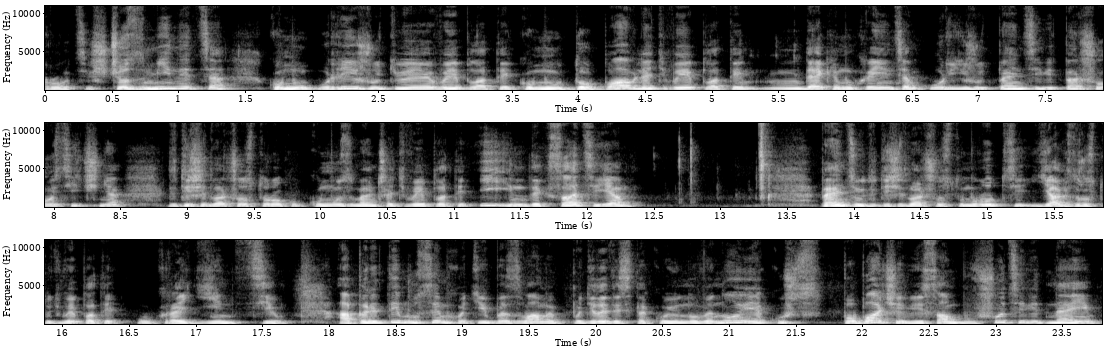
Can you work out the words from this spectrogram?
році. Що зміниться, кому уріжуть е, виплати, кому добавлять виплати. Деяким українцям уріжуть пенсії від 1 січня 2026 року, кому зменшать виплати, і індексація пенсію у 2026 році, як зростуть виплати українців. А перед тим усім хотів би з вами поділитися такою новиною, яку ж побачив і сам був в шоці від неї.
